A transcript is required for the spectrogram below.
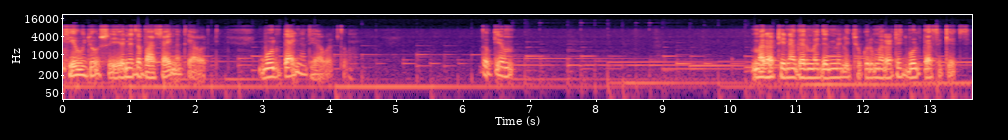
જેવું જોશે? એને તો ભાષાય નથી આવડતી. બોલતાય નથી આવડતું. તો કેમ? મરાઠીના ઘરમાં જન્મેલી છોકરું મરાઠી જ બોલતા શીખે છે.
